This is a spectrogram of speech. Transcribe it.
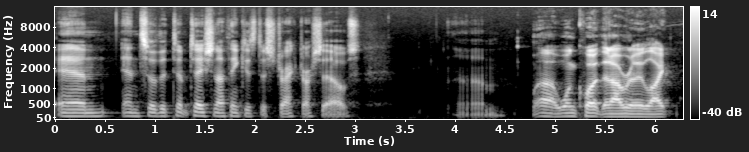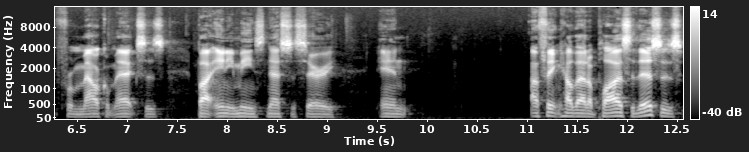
and and so the temptation i think is distract ourselves um, uh, one quote that i really like from malcolm x is by any means necessary and I think how that applies to this is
